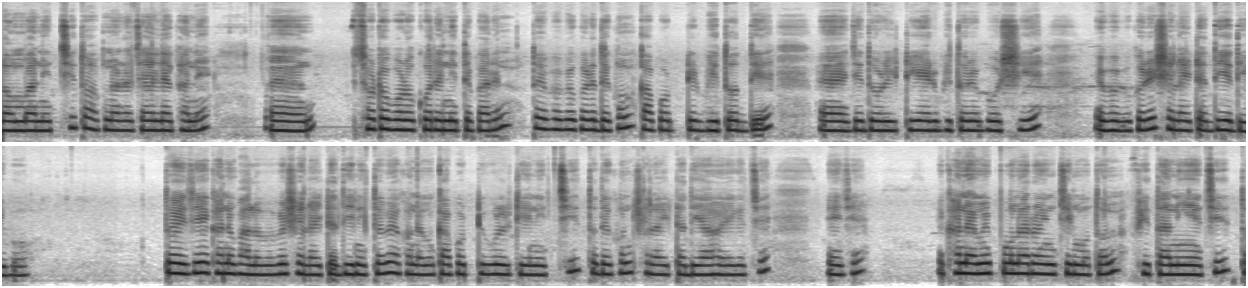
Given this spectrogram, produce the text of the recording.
লম্বা নিচ্ছি। তো আপনারা চাইলে এখানে ছোট বড় করে নিতে পারেন। তো এভাবে করে দেখুন কাপড়টির ভিতর দিয়ে যে দড়িটি এর ভিতরে বসিয়ে এভাবে করে সেলাইটা দিয়ে দিব। তো এই যে এখানে ভালোভাবে সেলাইটা দিয়ে নিতে হবে। এখন আমি কাপড়টি উল্টিয়ে নিচ্ছি। তো দেখুন, সেলাইটা দেওয়া হয়ে গেছে। এই যে, এখানে আমি পনেরো ইঞ্চির মতন ফিতা নিয়েছি। তো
